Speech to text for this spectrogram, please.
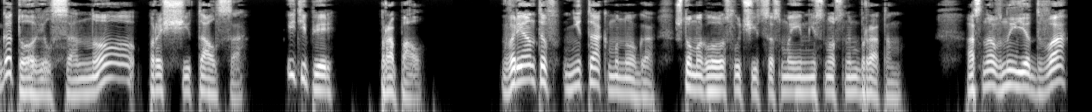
Готовился, но просчитался. И теперь пропал. Вариантов не так много, что могло случиться с моим несносным братом. Основные два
